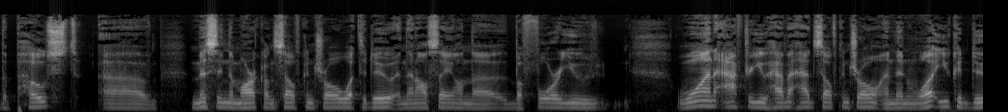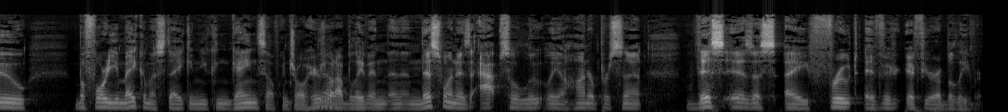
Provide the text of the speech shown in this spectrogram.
the post uh, missing the mark on self control, what to do, and then I'll say on the before you one after you haven't had self control, and then what you could do before you make a mistake and you can gain self control. Here's what I believe, and, and, and this one is absolutely hundred percent. This is a fruit if if you're a believer.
